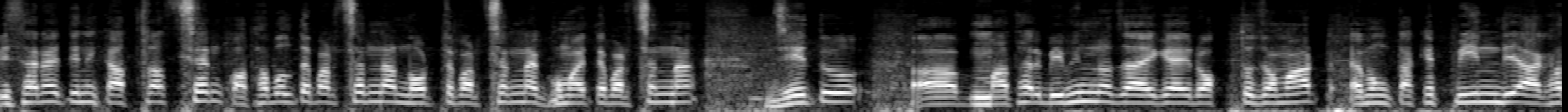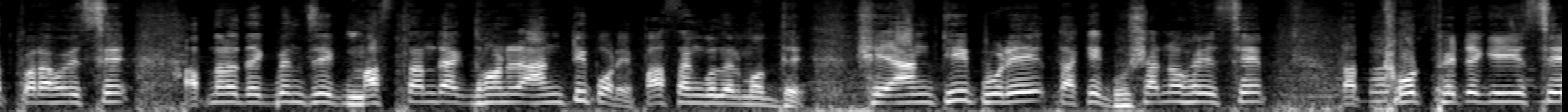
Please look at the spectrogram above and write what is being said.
বিছানায় তিনি কাতরাচ্ছেন, কথা বলতে পারছেন না, নড়তে পারছেন না, ঘুমাইতে পারছেন না। যেহেতু মাথার বিভিন্ন জায়গায় রক্ত জমাট এবং তাকে পিন দিয়ে আঘাত করা হয়েছে, আপনারা দেখবেন যে মাস্তানরা এক ধরনের আংটি পরে, পাঁচ আঙ্গুলের মধ্যে। সেই আংটি পরে তাকে ঘুষানো হয়েছে, তার ঠোঁট ফেটে গিয়েছে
